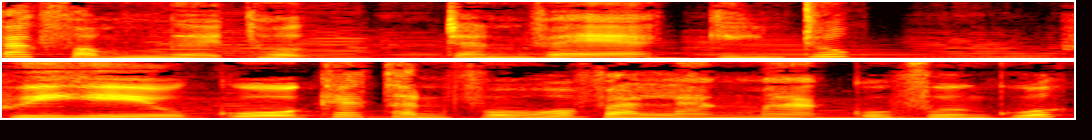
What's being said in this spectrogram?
tác phẩm nghệ thuật, tranh vẽ, kiến trúc, huy hiệu của các thành phố và làng mạc của vương quốc.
